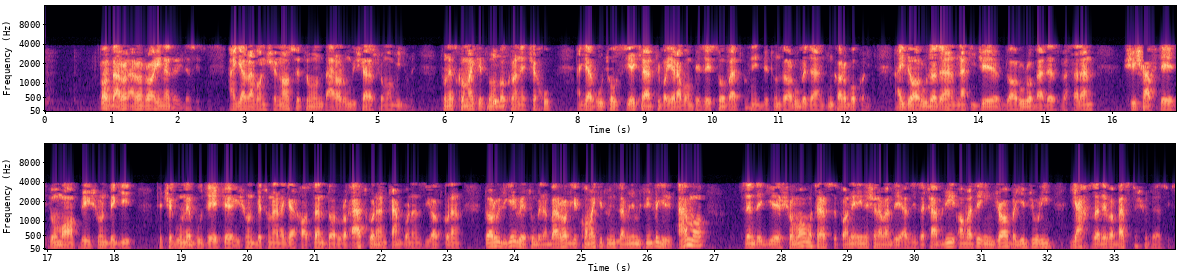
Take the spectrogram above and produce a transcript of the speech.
خب در الان راهی ندارید عزیز. اگر روانشناستون در اون بیشتر از شما می‌دونه. تونست کمکتون بکنه چه خوب. اگر او توصیه کرد که با یه روانپزشک صحبت کنید بهتون دارو بدن این کارو بکنید. اگه دارو دادن نتیجه دارو رو بعد از مثلا 6 هفته دو ماه به ایشون بگید که چگونه بوده که ایشون بتونن اگر خواستن دارو رو قطع کنن کم کنن زیاد کنن. دارو دیگه بهتون بدن. به حال یه کمکی تو این زمینه می‌تونید بگیرید. اما زندگی شما متاسفانه این شنونده عزیز قبلی آمده اینجا و یه جوری یخ زده و بسته شده عزیز.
